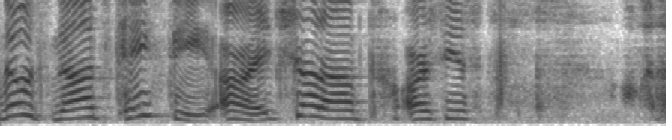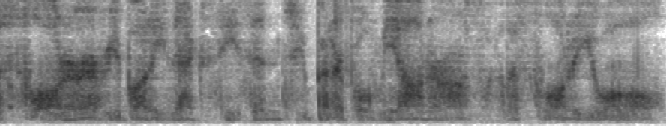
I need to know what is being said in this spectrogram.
No, it's not. It's tasty. All right, shut up, Arceus. I'm gonna slaughter everybody next season, so you better vote me on, or else I'm gonna slaughter you all.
